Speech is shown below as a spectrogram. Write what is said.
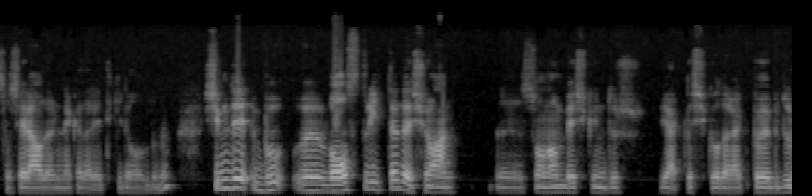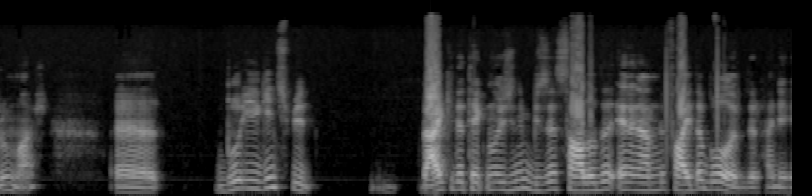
sosyal ağların ne kadar etkili olduğunu. Şimdi bu e, Wall Street'te de şu an e, son 15 gündür yaklaşık olarak böyle bir durum var. E, bu ilginç bir belki de teknolojinin bize sağladığı en önemli fayda bu olabilir. Hani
